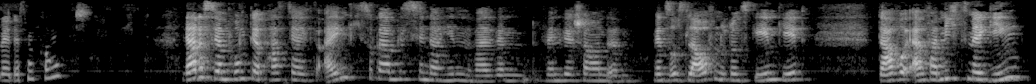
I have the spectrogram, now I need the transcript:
Wäre das ein Punkt? Ja, das ist ja ein Punkt, der passt ja jetzt eigentlich sogar ein bisschen dahin, weil wenn, wenn wir schauen, ähm, wenn es ums Laufen und ums Gehen geht, da wo einfach nichts mehr ging,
